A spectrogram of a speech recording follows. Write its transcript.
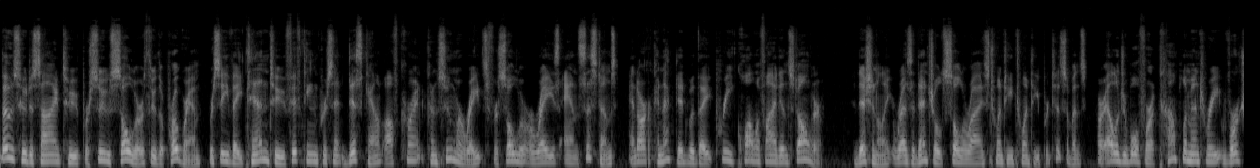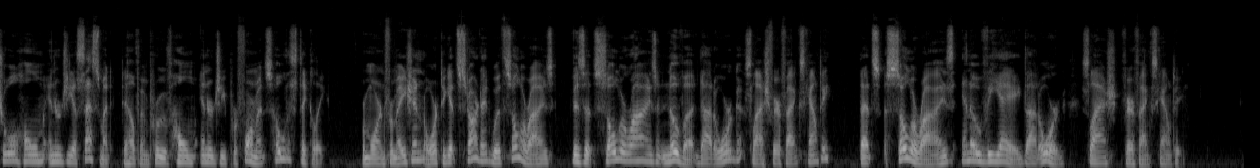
Those who decide to pursue solar through the program receive a 10 to 15% discount off current consumer rates for solar arrays and systems and are connected with a pre qualified installer. Additionally, residential Solarize 2020 participants are eligible for a complimentary virtual home energy assessment to help improve home energy performance holistically. For more information or to get started with Solarize, Visit solarizenova.org slash Fairfax County. That's solarizenova.org slash Fairfax County.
